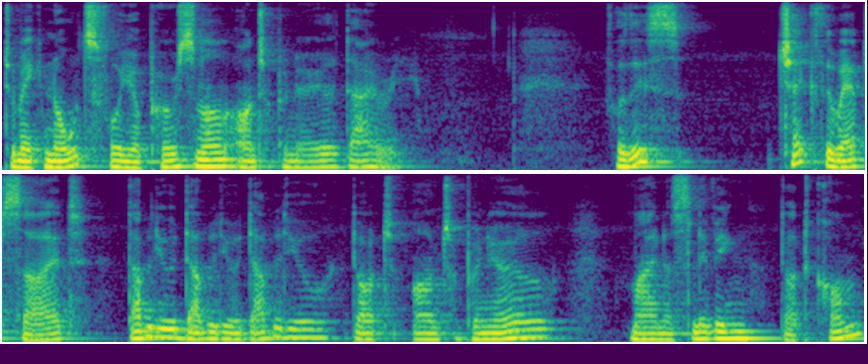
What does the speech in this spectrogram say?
to make notes for your personal entrepreneurial diary. For this, check the website www.entrepreneurial-living.com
